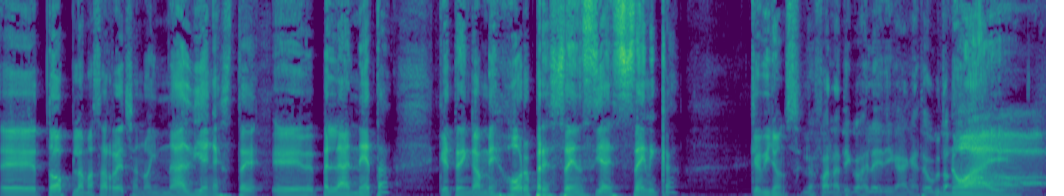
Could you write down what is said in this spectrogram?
eh, top, la más arrecha. No hay nadie en este eh, planeta que tenga mejor presencia escénica que Beyoncé. Los fanáticos de Lady Gaga en este momento... No hay. ¡ah!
